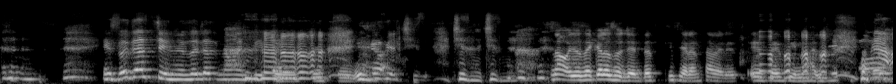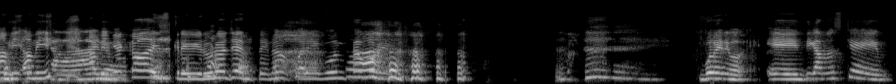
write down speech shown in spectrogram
Eso ya es chisme, eso ya es no mentira. No, yo sé que los oyentes quisieran saber ese final. a, mí, a, mí, a mí me acaba de escribir un oyente, ¿no? Pregunta Bueno, eh, digamos que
